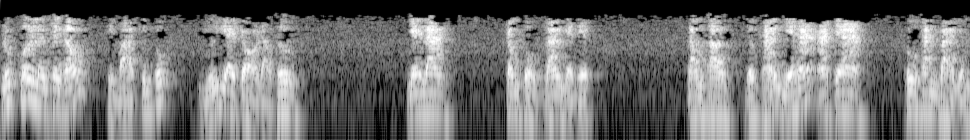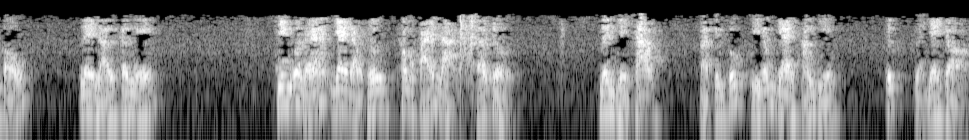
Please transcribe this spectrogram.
lúc mới lên sân khấu, thì bà Kim Cúc giữ vai trò đào thương. Dây lan trong tuần lan và điệp, đồng thời được hãng dĩa hát Aca thu thanh bài giọng cổ, lê lợi sở nghĩa. Nhưng có lẽ giai đào thương không phải là sở trường. Nên về sau bà kim cúc chỉ đóng vai phản diện, tức là vai trò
